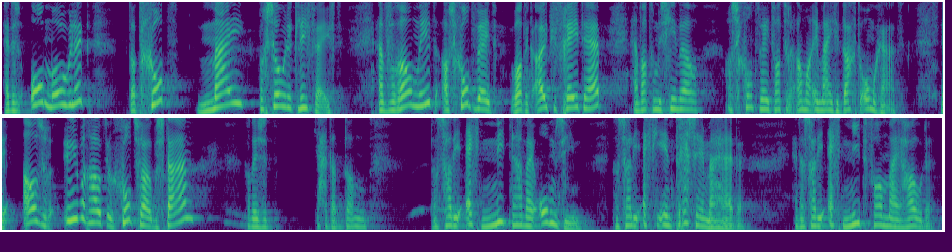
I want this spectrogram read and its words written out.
Het is onmogelijk dat God mij persoonlijk lief heeft. En vooral niet als God weet wat ik uitgevreten heb en wat er misschien wel, als God weet wat er allemaal in mijn gedachten omgaat. Nee, als er überhaupt een God zou bestaan, dan is het, ja, dat, dan, dan zal hij echt niet naar mij omzien. Dan zal hij echt geen interesse in mij hebben. En dan zal hij echt niet van mij houden.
